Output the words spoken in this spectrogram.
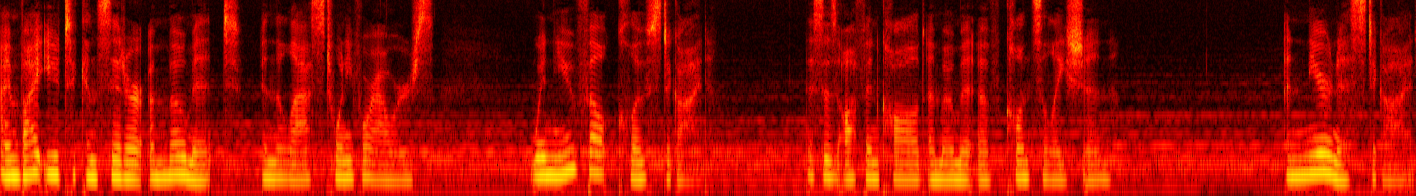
I invite you to consider a moment in the last 24 hours when you felt close to God. This is often called a moment of consolation, a nearness to God.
